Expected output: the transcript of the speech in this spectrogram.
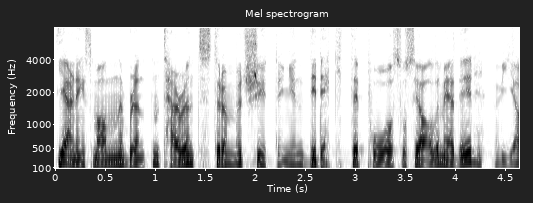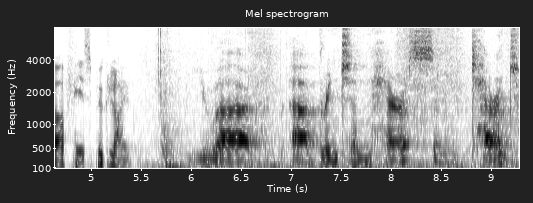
Gjerningsmannen Brenton Tarrant strømmet skytingen direkte på sosiale medier via Facebook Live. You are uh, Brenton Harrison Tarrant.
